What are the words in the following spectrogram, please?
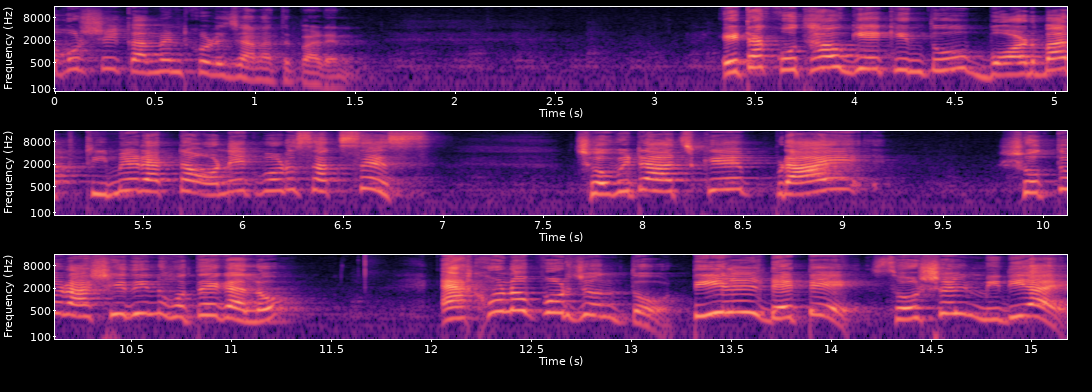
অবশ্যই কমেন্ট করে জানাতে পারেন। এটা কোথাও গিয়ে কিন্তু বরবাদ টিমের একটা অনেক বড় সাকসেস ছবিটা আজকে প্রায় সত্তর আশি দিন হতে গেল। এখনও পর্যন্ত টিল ডেটে সোশ্যাল মিডিয়ায়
